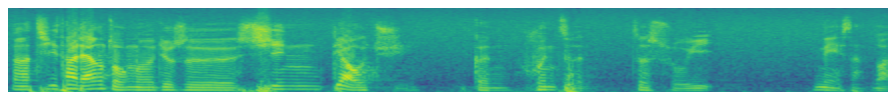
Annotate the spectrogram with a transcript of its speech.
那其他两种呢，就是心调举跟昏沉，这属于内散乱。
